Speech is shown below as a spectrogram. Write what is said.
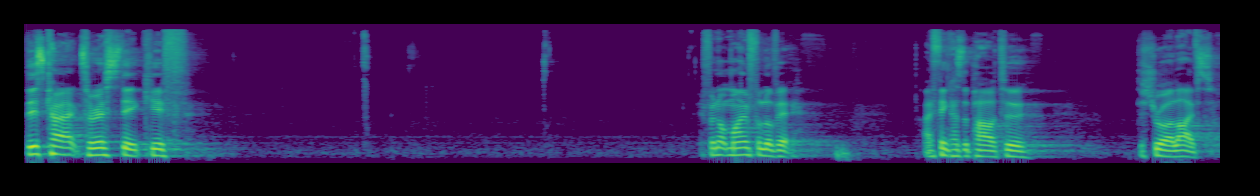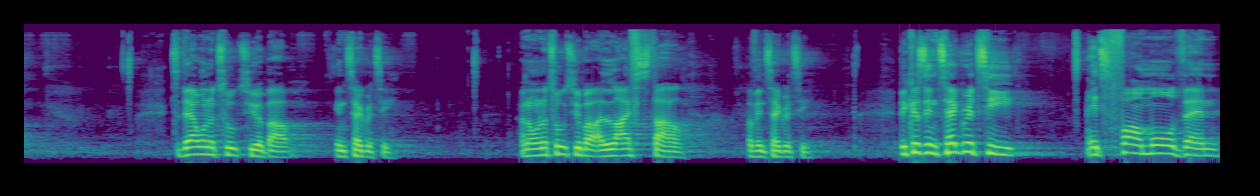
this characteristic, if if we're not mindful of it, I think has the power to destroy our lives. Today, I want to talk to you about integrity. And I want to talk to you about a lifestyle of integrity. Because integrity, it's far more than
